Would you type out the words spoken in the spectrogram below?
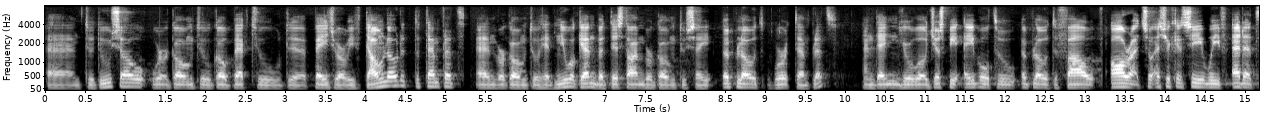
And to do so, we're going to go back to the page where we've downloaded the template. And we're going to hit new again, but this time we're going to say upload Word template. And then you will just be able to upload the file. All right, so as you can see, we've added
